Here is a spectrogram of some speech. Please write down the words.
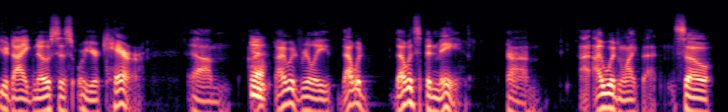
your diagnosis or your care. Um, Yeah. I, I would really that would that would spin me. Um, I, I wouldn't like that. So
